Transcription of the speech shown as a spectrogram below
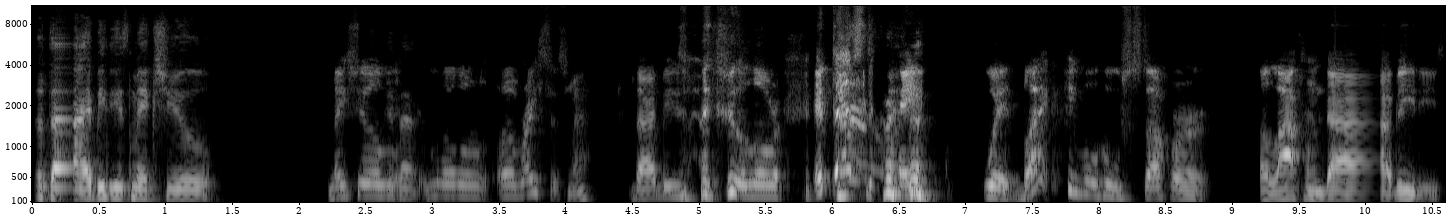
The diabetes makes you makes you a, a little uh, racist, man. Diabetes makes you a little. If that's the case with black people who suffer a lot from diabetes,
